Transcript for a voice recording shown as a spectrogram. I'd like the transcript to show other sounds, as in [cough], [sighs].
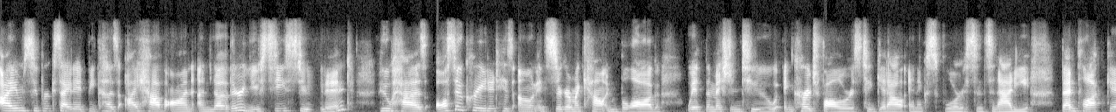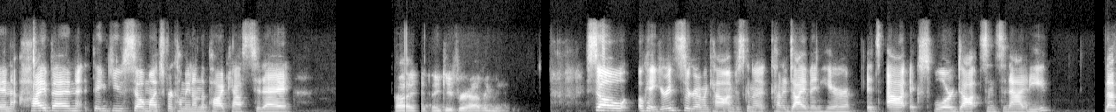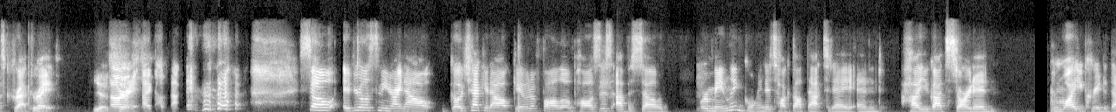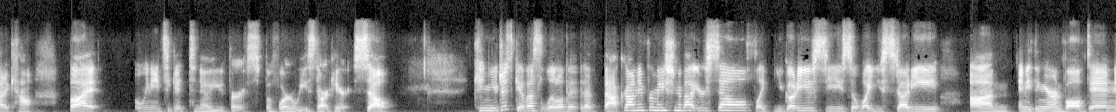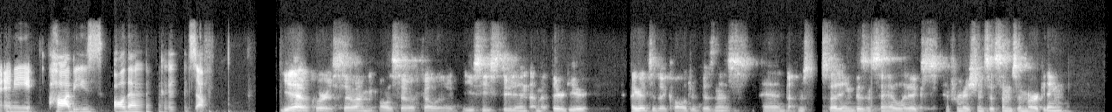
I am super excited because I have on another UC student who has also created his own Instagram account and blog with the mission to encourage followers to get out and explore Cincinnati. Ben Plotkin. Hi, Ben. Thank you so much for coming on the podcast today. Hi, thank you for having me. So, okay, your Instagram account, I'm just going to kind of dive in here. It's at explore.cincinnati. That's correct, correct. right? Yes. All yes. right, I got that. [laughs] so, if you're listening right now, go check it out, give it a follow, pause this episode. We're mainly going to talk about that today and how you got started and why you created that account. But we need to get to know you first before we start here. So, can you just give us a little bit of background information about yourself? Like you go to UC, so what you study, um, anything you're involved in, any hobbies, all that good stuff. Yeah, of course. So I'm also a fellow UC student. I'm a third year. I go to the College of Business and I'm studying business analytics, information systems, and marketing.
